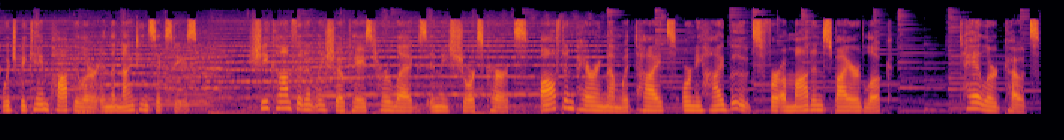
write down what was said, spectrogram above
which became popular in the 1960s. She confidently showcased her legs in these short skirts, often pairing them with tights or knee-high boots for a mod-inspired look. Tailored coats.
